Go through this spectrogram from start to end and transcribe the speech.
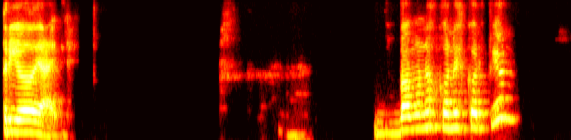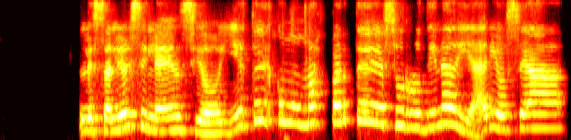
trío de aire. Vámonos con Escorpión. le salió el silencio y esto es como más parte de su rutina diaria, o sea,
